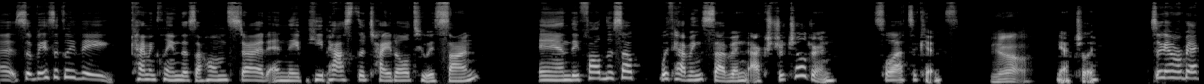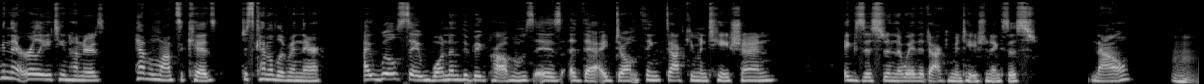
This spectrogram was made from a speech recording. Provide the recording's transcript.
Uh, so basically, they kind of claimed this a homestead, and they he passed the title to his son, and they followed this up with having seven extra children. So lots of kids, Yeah. naturally. So again, we're back in the early 1800s, having lots of kids, just kind of living there. I will say one of the big problems is that I don't think documentation existed in the way that documentation exists now hmm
